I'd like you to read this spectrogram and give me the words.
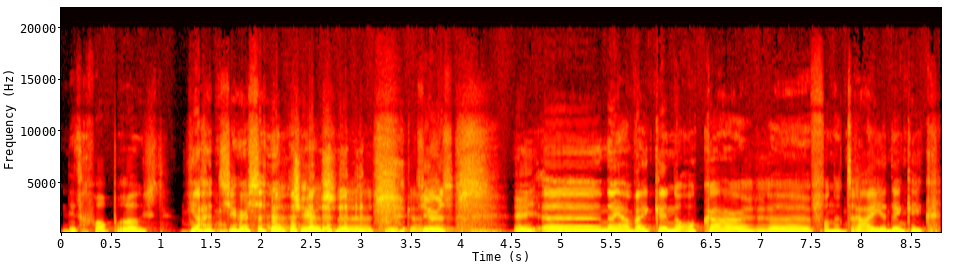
In dit geval Proost. Ja, cheers. ja, cheers. eh, cheers, guys. cheers. Hey, eh, nou ja, wij kennen elkaar eh, van het draaien, denk ik.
